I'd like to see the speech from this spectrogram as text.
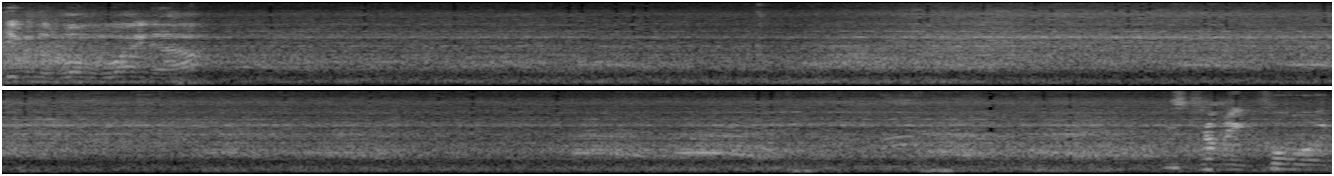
Giving the ball away now. He's coming forward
